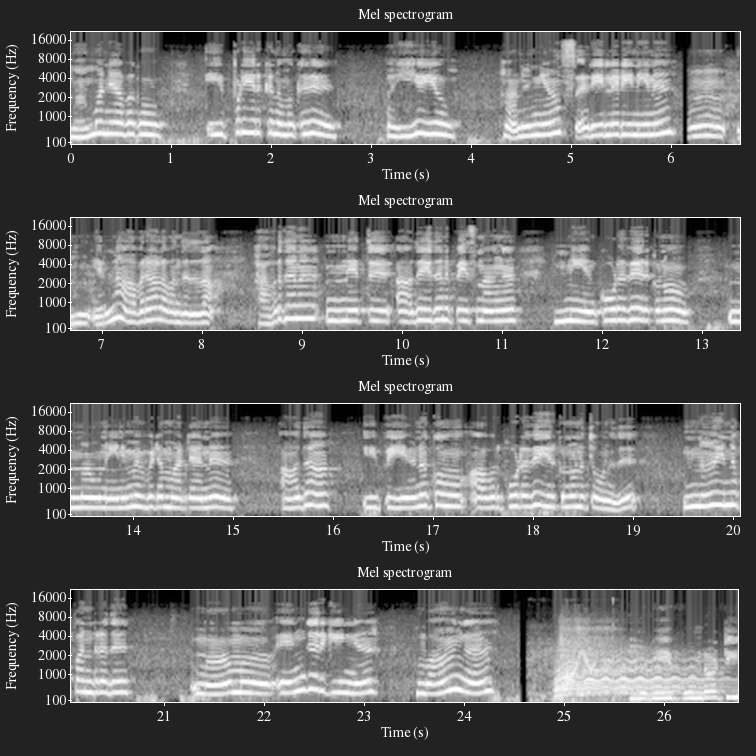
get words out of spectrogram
மாமா ஞாபகம்? இப்படி இருக்கு நமக்கு. ஐயோ அனன்யா சரியில்லடி நீனு. ம், ம், எல்லாம் அவரால் வந்ததுதான். அவர் தானே நேற்று அது இதுன்னு பேசினாங்க. நீ என் கூடவே இருக்கணும். நான் உன்னை இனிமே விட மாட்டேன்னு. அதான் இப்போ எனக்கும் அவர் கூடவே இருக்கணும்னு தோணுது. நான் என்ன பண்ணுறது மாமா எங்கே இருக்கீங்க? வாங்க. பொண்டாட்டி.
